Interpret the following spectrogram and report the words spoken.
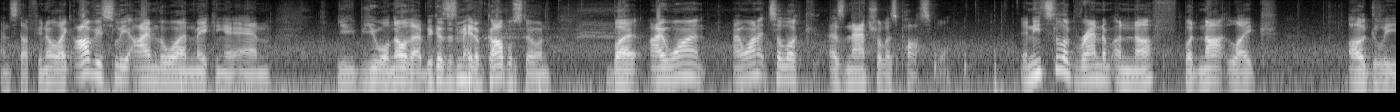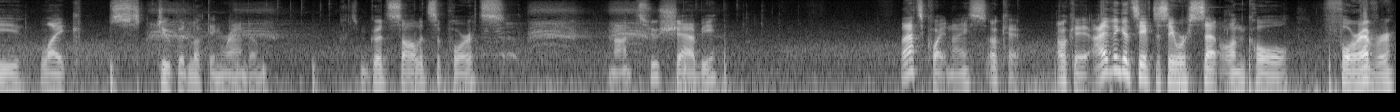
and stuff. You know, like obviously I'm the one making it, and you you will know that because it's made of cobblestone. But I want I want it to look as natural as possible. It needs to look random enough, but not like ugly, like stupid looking random. Some good solid supports. Not too shabby. That's quite nice. Okay. Okay, I think it's safe to say we're set on coal forever.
